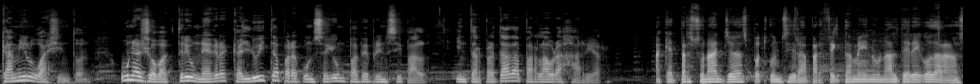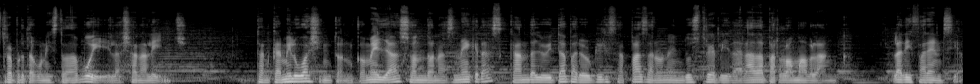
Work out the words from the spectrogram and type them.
Camille Washington, una jove actriu negra que lluita per aconseguir un paper principal, interpretada per Laura Harrier. Aquest personatge es pot considerar perfectament un alter ego de la nostra protagonista d'avui, la Shanna Lynch. Tant Camille Washington com ella són dones negres que han de lluitar per obrir-se pas en una indústria liderada per l'home blanc. La diferència.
